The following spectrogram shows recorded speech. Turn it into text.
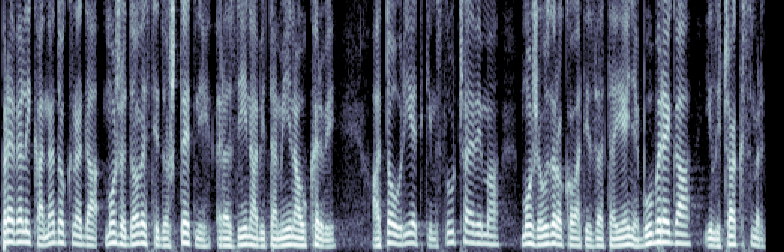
prevelika nadoknada može dovesti do štetnih razina vitamina u krvi, a to u rijetkim slučajevima može uzrokovati zatajenje bubrega ili čak smrt.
